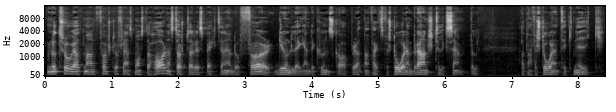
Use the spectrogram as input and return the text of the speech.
Men då tror jag att man först och främst måste ha den största respekten ändå för grundläggande kunskaper. Att man faktiskt förstår en bransch till exempel. Att man förstår en teknik.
